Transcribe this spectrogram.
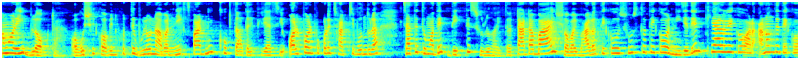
আমার এই ব্লগটা? অবশ্যই কমেন্ট করতে ভুলো না, আবার নেক্সট পার্ট নিয়ে খুব তাড়াতাড়ি ফিরে আসি। অল্প অল্প করে ছাড়ছি বন্ধুরা, যাতে তোমাদের দেখতে শুরু হয়। তো টাটা বাই সবাই ভালো থেকো, সুস্থ থেকো, নিজেদের খেয়াল রেখো আর আনন্দে থেকো।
